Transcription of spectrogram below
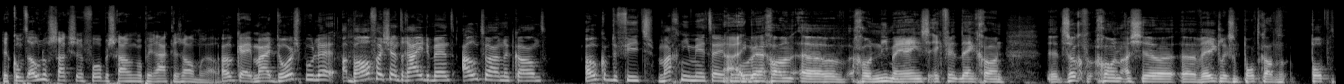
er komt ook nog straks een voorbeschouwing op Heracles Almelo. Oké, maar doorspoelen, behalve als je aan het rijden bent, auto aan de kant, ook op de fiets, mag niet meer Ja, tegenwoordig. ik ben gewoon, eh, gewoon niet mee eens. Ik vind, denk gewoon, het is ook gewoon als je eh, wekelijks een podcast, pod-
